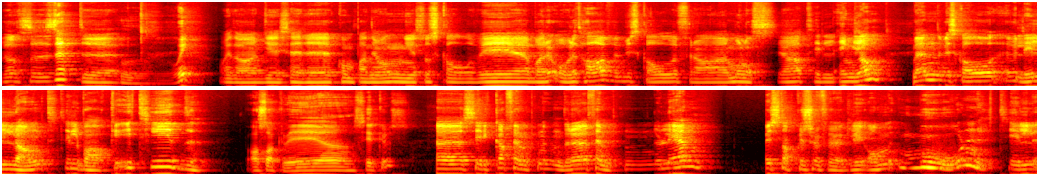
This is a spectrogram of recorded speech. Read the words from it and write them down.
versus Z. Oui. Og i dag, kjære kompanjong, så skal vi bare over et hav. Vi skal fra Molossia til England. Men vi skal veldig langt tilbake i tid. Hva snakker vi sirkus? Eh, Cirka 1500-1501. Vi snakker selvfølgelig om moren til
